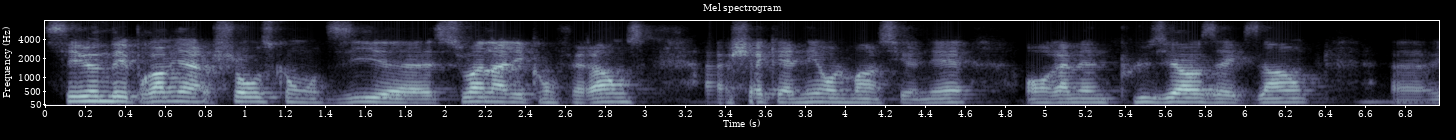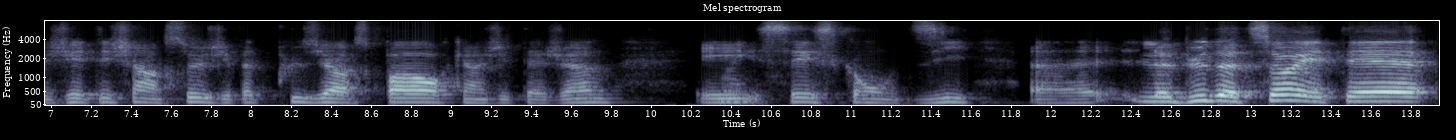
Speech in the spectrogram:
C'est une des premières choses qu'on dit euh, souvent dans les conférences. À chaque année, on le mentionnait, on ramène plusieurs exemples. Euh, j'ai été chanceux, j'ai fait plusieurs sports quand j'étais jeune et c'est ce qu'on dit. Euh, le but de ça était,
